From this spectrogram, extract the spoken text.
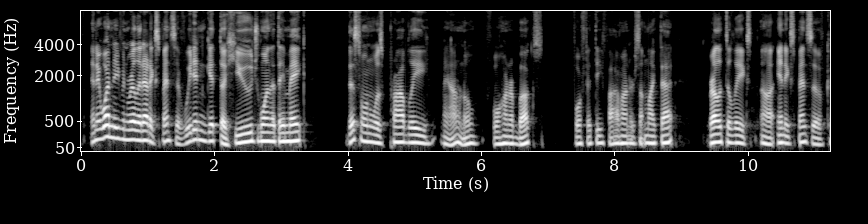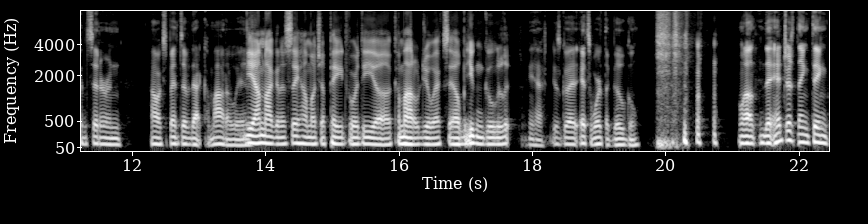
and it wasn't even really that expensive. We didn't get the huge one that they make. This one was probably man, I don't know, four hundred bucks, 450, 500, something like that. Relatively uh, inexpensive considering how expensive that Kamado is. Yeah, I'm not gonna say how much I paid for the uh, Kamado Joe XL, but you can Google it. Yeah, just go ahead. It's worth a Google. well, the interesting thing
